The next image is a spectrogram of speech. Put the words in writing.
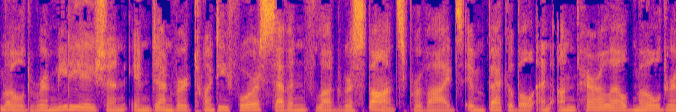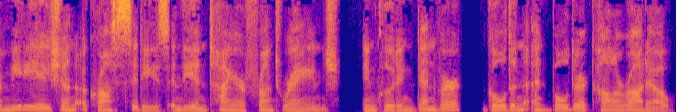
Mold remediation in Denver 24 7 flood response provides impeccable and unparalleled mold remediation across cities in the entire Front Range, including Denver, Golden, and Boulder, Colorado.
